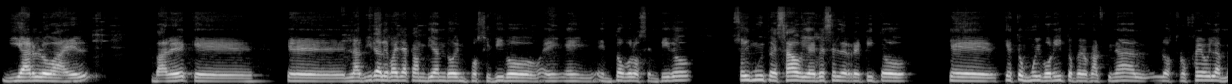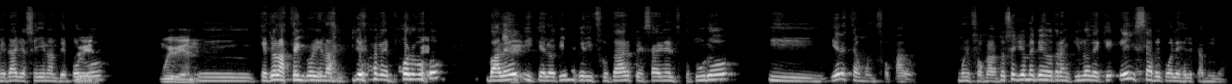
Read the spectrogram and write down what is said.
guiarlo a él, ¿vale? Que, la vida le vaya cambiando en positivo en, en todos los sentidos. Soy muy pesado y a veces le repito que, esto es muy bonito, pero que al final los trofeos y las medallas se llenan de polvo. Muy bien. Mm, que yo las tengo llenas, de polvo, ¿vale? Y que lo tiene que disfrutar, pensar en el futuro y, él está muy enfocado, muy enfocado. Entonces yo me quedo tranquilo de que él sabe cuál es el camino.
